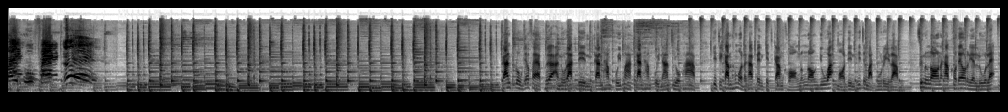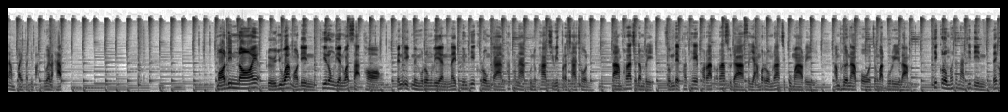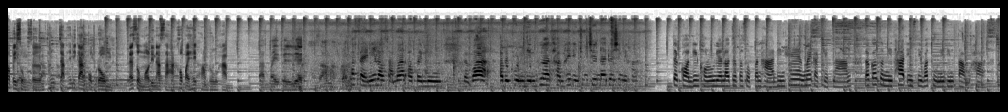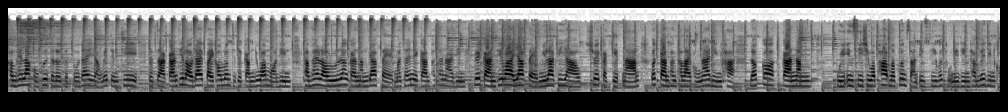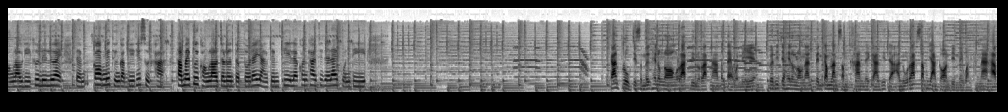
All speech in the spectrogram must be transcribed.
ไปปลูกแฝกเอ้ยการปลูกหญ้าแฝกเพื่ออนุรักษ์ดิน การทำปุ๋ยหมัก การทำปุ๋ยน้ำชีวภาพ กิจกรรมทั้งหมดนะครับเป็นกิจกรรมของน้องๆ ยุวหมอดินที่จังหวัดบุรีรัมย์ซึ่งน้องๆนะครับเขาได้เรียนรู้และนำไปปฏิบัติด้วยละครับ หมอดินน้อย หรือยุวหมอดินที่โรงเรียนวัดสะทอง เป็นอีกหนึ่งโรงเรียนในพื้นที่โครงการพัฒนาคุณภาพชีวิตประชาชน ตามพระราชดำริ สมเด็จพระเทพรัตนราชสุดา สยามบรมราชกุมารีอำเภอนาโพจังหวัดบุรีรัมย์ที่กรมพัฒนาที่ดินได้เข้าไปส่งเสริม ทั้งจัดให้มีการอบรม และส่งหมอดินอาสาเข้าไปให้ความรู้ครับตัดไปไปเรื่อยๆสามารถผ้าแฝงนี่เราสามารถเอาไปมุงแบบว่าเอาไปคลุมดินเพื่อทำให้ดินชุ่มชื้นได้ด้วยใช่ไหมคะ แต่ก่อนดินของโรงเรียนเราจะประสบปัญหาดินแห้งไม่กักเก็บน้ำแล้วก็จะมีธาตุอินทรีย์วัตถุในดินต่ำค่ะทำให้รากของพืชเจริญเติบโตได้อย่างไม่เต็มที่ แต่จากการที่เราได้ไปเข้าร่วมกิจกรรมยุวหมอดินทำให้เรารู้เรื่องการนำหญ้าแฝกมาใช้ในการพัฒนาดิน ด้วยการที่ว่าหญ้าแฝกมีรากที่ยาว ช่วยกักเก็บน้ำลดการพังทลายของหน้าดินค่ะ แล้วก็การนำ ปุ๋ยอินทรีย์ชีวภาพมาเพิ่มสารอินทรีย์วัตถุในดินทำให้ดินของเราดีขึ้นเรื่อยๆ แต่ก็ไม่ถึงกับดีที่สุดค่ะทำให้พืชของเราเจริญเติบโตได้อย่างเต็มที่และค่อนข้างที่จะได้ผลดี การปลูกจิตสำนึกให้น้องๆ รักดินรักน้ำตั้งแต่วันนี้ เพื่อที่จะให้น้องๆนั้นเป็นกำลังสำคัญในการที่จะอนุรักษ์ทรัพยากรดินในวันข้างหน้าครับ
